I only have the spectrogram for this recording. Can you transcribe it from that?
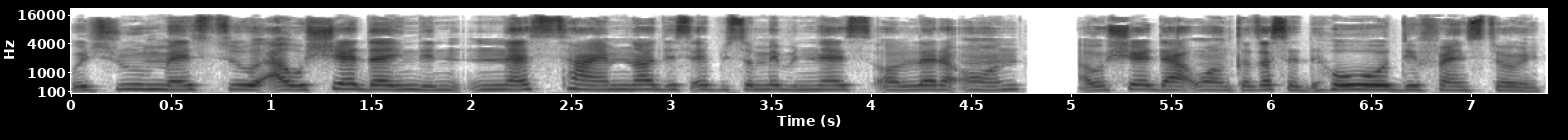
with roommates too. I will share that in the next time, not this episode, maybe next or later on. I will share that one because that's a whole different story.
